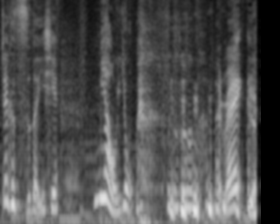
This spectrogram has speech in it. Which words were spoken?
这个词的一些妙用，right？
